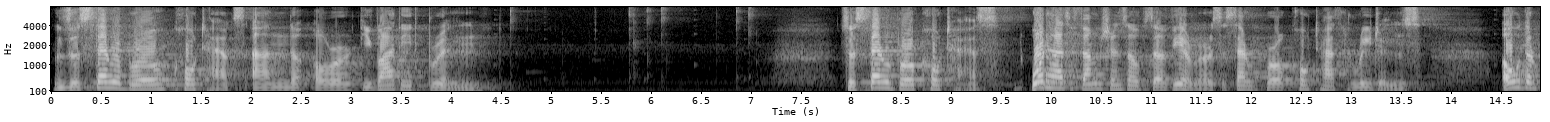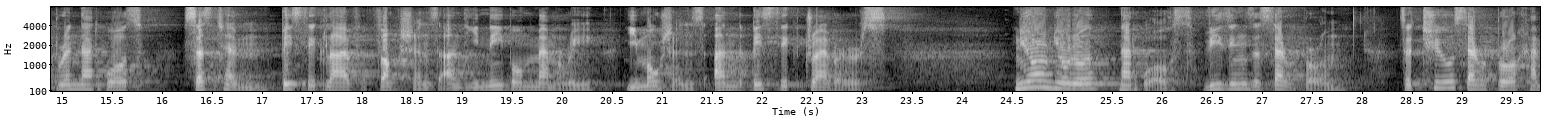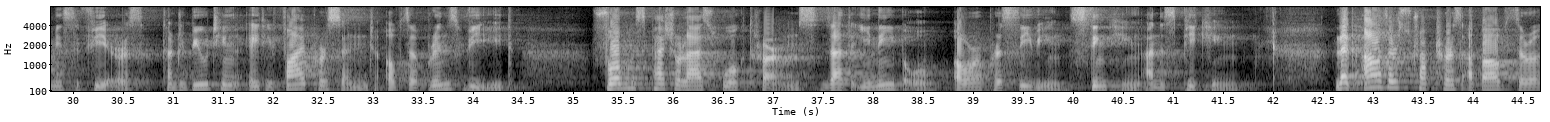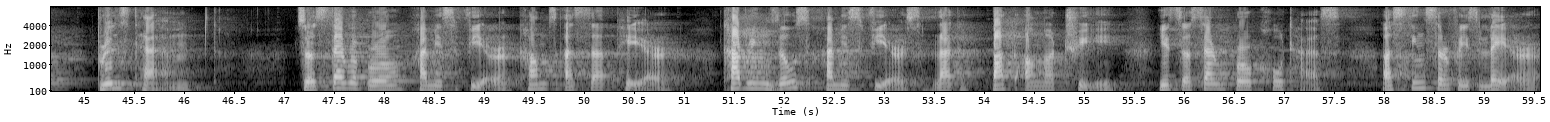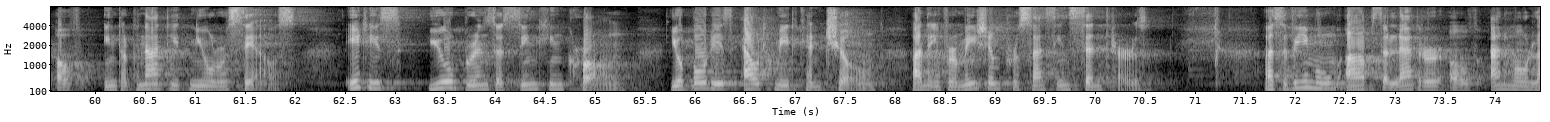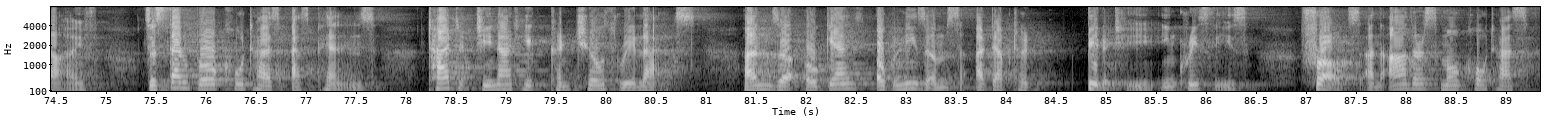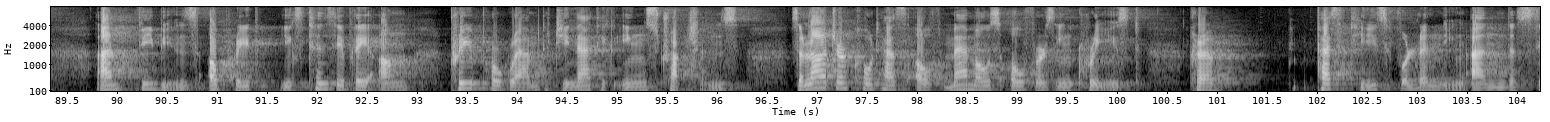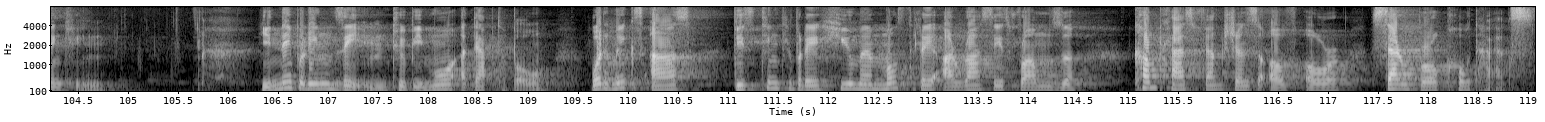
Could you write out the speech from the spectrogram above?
The cerebral cortex and our divided brain. The cerebral cortex. What are the functions of the various cerebral cortex regions? All the brain networks sustain basic life functions and enable memory, emotions, and basic drivers. Neural neural networks within the cerebrum the two cerebral hemispheres, contributing 85% of the brain's weight, form specialized work terms that enable our perceiving, thinking, and speaking. Like other structures above the brainstem, the cerebral hemisphere comes as a pair. Covering those hemispheres like bark on a tree is the cerebral cortex a thin surface layer of interconnected neural cells. It is your brain's thinking crown, your body's ultimate control, and information processing centers. As we move up the ladder of animal life, the cerebral cortex expands, tight genetic controls relax, and the organ organism's adaptability increases. Frogs and other small cortex amphibians operate extensively on pre-programmed genetic instructions. The larger cortex of mammals offers increased capacities for learning and thinking, enabling them to be more adaptable. What makes us distinctively human mostly arises from the complex functions of our cerebral cortex.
